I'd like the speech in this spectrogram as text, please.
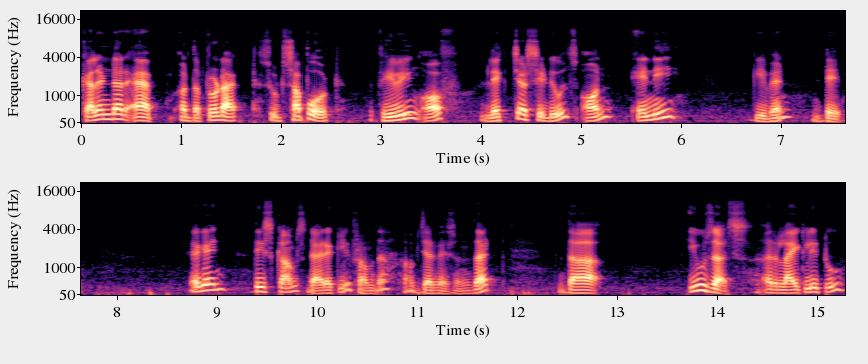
calendar app or the product should support viewing of lecture schedules on any given day. Again this comes directly from the observations that the users are likely to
